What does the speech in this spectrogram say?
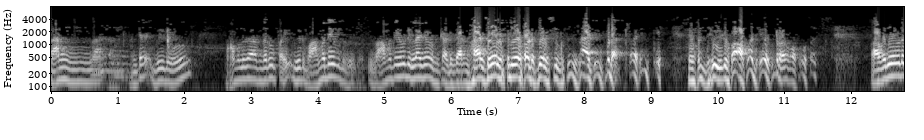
సన్ అంటే వీడు మామూలుగా అందరూ పై వీడు వామదేవుడు వీడు. ఈ వామదేవుడు ఇలాగే ఉంటాడు. గర్భాశయంలో వాడు తెలుసుకున్నాడు ఇప్పుడు అర్థమైంది. వీడు వామదేవుడు రావు వామదేవుడు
